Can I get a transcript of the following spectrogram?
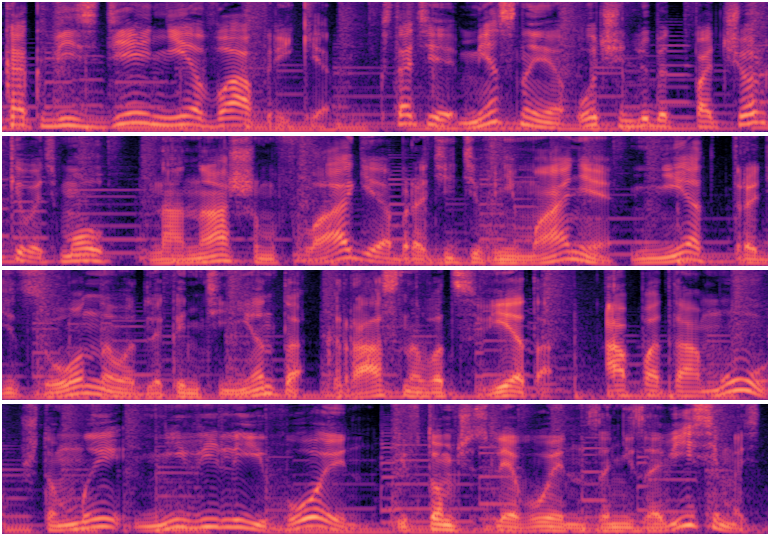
как везде не в Африке. Кстати, местные очень любят подчеркивать, мол, на нашем флаге, обратите внимание, нет традиционного для континента красного цвета. А потому, что мы не вели войн, и в том числе войн за независимость,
